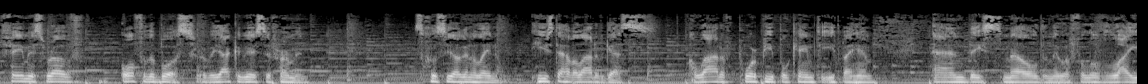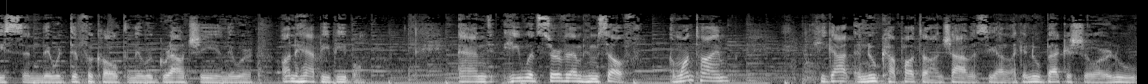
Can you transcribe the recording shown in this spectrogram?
famous Rav, All for the Boss, Rabbi Yaakov Yosef Herman. He used to have a lot of guests. A lot of poor people came to eat by him and they smelled and they were full of lice and they were difficult and they were grouchy and they were unhappy people. And he would serve them himself. And one time he got a new kapata on Shabbos. He got like a new bekasho or a new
